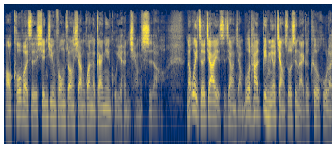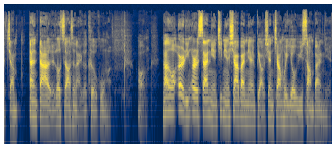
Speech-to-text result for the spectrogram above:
哦，Covers 先进封装相关的概念股也很强势啊，哈。那魏哲家也是这样讲，不过他并没有讲说是哪个客户了，讲，但大家也都知道是哪个客户嘛。哦，那说二零二三年今年下半年的表现将会优于上半年，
